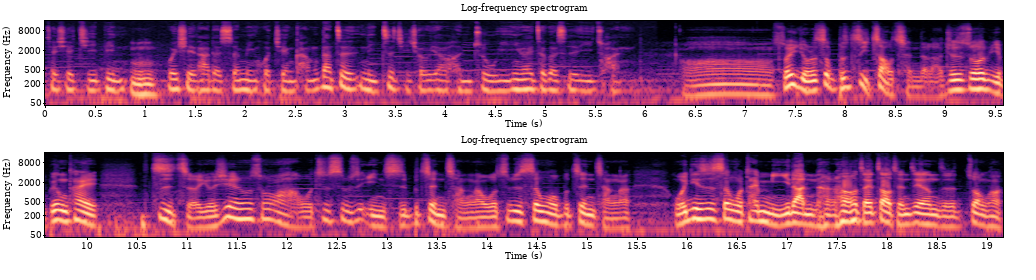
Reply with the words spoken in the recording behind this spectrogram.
这些疾病，嗯，威胁他的生命或健康，那这你自己就要很注意，因为这个是遗传。哦，所以有的时候不是自己造成的啦，就是说也不用太自责。有些人会说，哇，我这是不是饮食不正常啊？我是不是生活不正常啊？我一定是生活太糜烂了，然后才造成这样子的状况。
